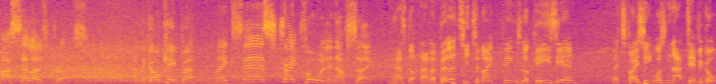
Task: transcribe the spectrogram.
Marcelo's cross. And the goalkeeper makes a straightforward enough save. He has got that ability to make things look easy, and let's face it, it wasn't that difficult.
